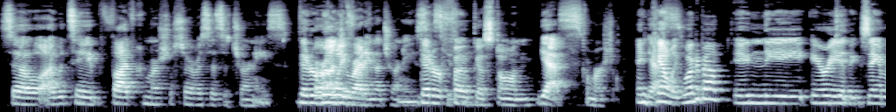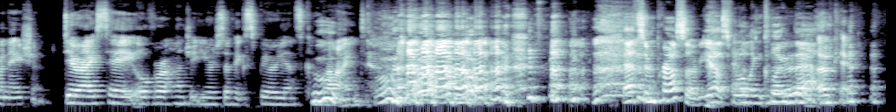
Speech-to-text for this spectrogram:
So I would say five commercial services attorneys that are really underwriting attorneys that are focused me. on yes commercial. And yes. Kelly, what about in the area Did, of examination? Dare I say over hundred years of experience combined? Ooh. Ooh. That's impressive. Yes, we'll include that. Okay.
